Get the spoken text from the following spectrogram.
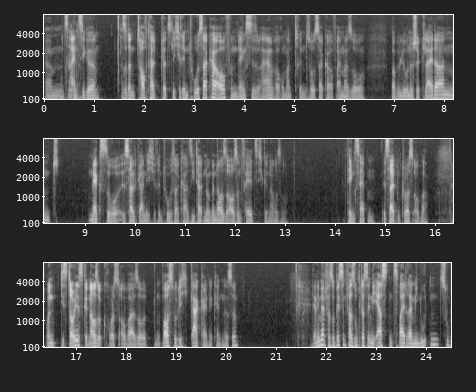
Ähm, okay. Das Einzige, also dann taucht halt plötzlich Rin Tosaka auf und denkst dir so, hä, warum hat Rin Tosaka auf einmal so babylonische Kleider an und merkst so, ist halt gar nicht Rin Tosaka, sieht halt nur genauso aus und fällt sich genauso. Things happen. Ist halt ein Crossover. Und die Story ist genauso Crossover, also du brauchst wirklich gar keine Kenntnisse. Der Anime hat so ein bisschen versucht, das in die ersten zwei, drei Minuten zu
